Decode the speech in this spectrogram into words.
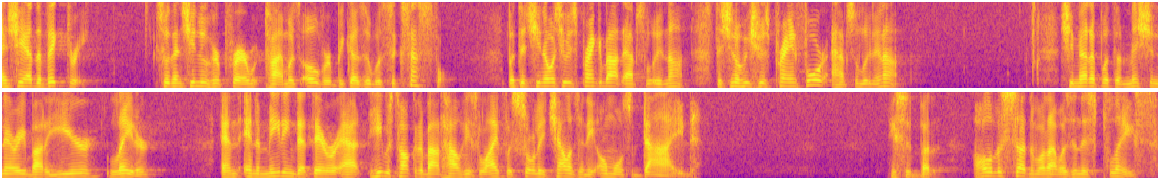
and she had the victory. So then she knew her prayer time was over because it was successful. But did she know what she was praying about? Absolutely not. Did she know who she was praying for? Absolutely not. She met up with a missionary about a year later, and in a meeting that they were at, he was talking about how his life was sorely challenged and he almost died. He said, But all of a sudden, when I was in this place,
